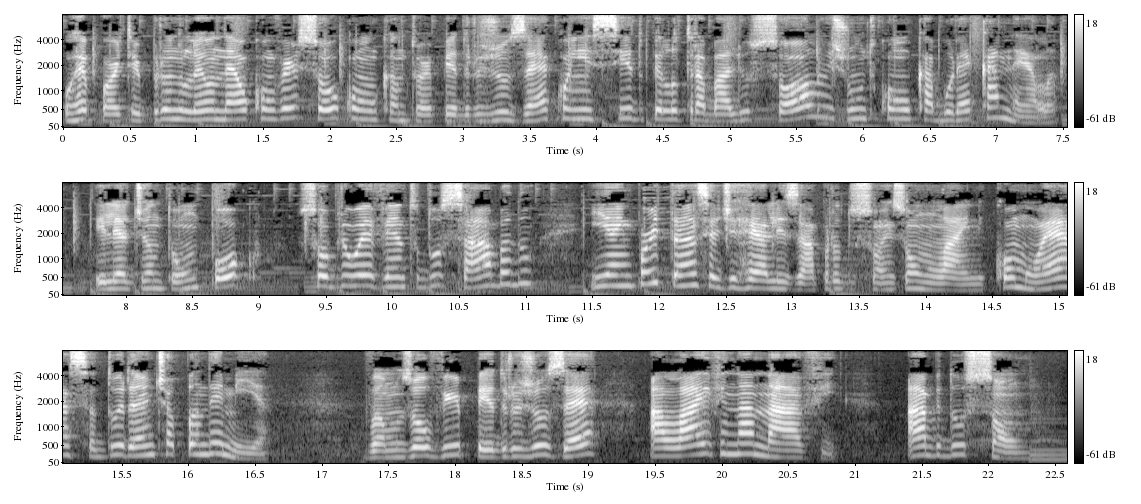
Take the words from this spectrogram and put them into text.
O repórter Bruno Leonel conversou com o cantor Pedro José, conhecido pelo trabalho solo e junto com o Caburé Canela. Ele adiantou um pouco sobre o evento do sábado e a importância de realizar produções online como essa durante a pandemia. Vamos ouvir Pedro José, a live na nave, Abdusson.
